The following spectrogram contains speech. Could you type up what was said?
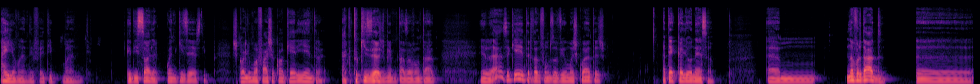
Aí, mano, eu fui tipo, mano. Tipo, eu disse: Olha, quando quiseres, tipo, escolhe uma faixa qualquer e entra. A que tu quiseres mesmo, estás à vontade. Ele, ah, sei que entretanto fomos ouvir umas quantas, até que calhou nessa. Um, na verdade, uh,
